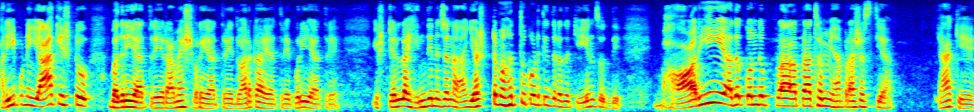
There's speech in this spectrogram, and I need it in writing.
ಭಾರೀ ಪುಣ್ಯ ಯಾಕಿಷ್ಟು ಬದರಿ ಯಾತ್ರೆ ರಾಮೇಶ್ವರ ಯಾತ್ರೆ, ದ್ವಾರಕಾ ಯಾತ್ರೆ, ಪುರಿ ಯಾತ್ರೆ, ಇಷ್ಟೆಲ್ಲ ಹಿಂದಿನ ಜನ ಎಷ್ಟು ಮಹತ್ವ ಕೊಡ್ತಿದ್ರು ಅದಕ್ಕೆ? ಏನು ಸುದ್ದಿ? ಭಾರೀ ಅದಕ್ಕೊಂದು ಪ್ರಾಥಮ್ಯ, ಪ್ರಾಶಸ್ತ್ಯ. ಯಾಕೆ?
